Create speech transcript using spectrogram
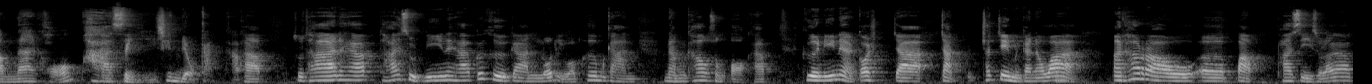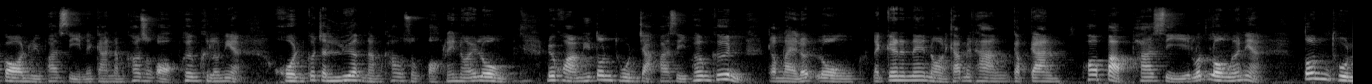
อำนาจของภาษีเช่นเดียวกันครับครับ สุดท้ายนะครับท้ายสุดนี้นะครับก็คือการลดหรือว่าเพิ่มการนำเข้าส่งออกครับ คืออันนี้เนี่ยก็จะจัดชัดเจนเหมือนกันนะว่า อะถ้าเราเอ่อปรับภาษีศุลกากรหรือภาษีในการนำเข้าส่งออกเพิ่มขึ้นแล้วเนี่ยคนก็จะเลือกนำเข้าส่งออกได้น้อยลง ด้วยความที่ต้นทุนจากภาษีเพิ่มขึ้นกำไรลดลง และก็แน่นอนครับในทางกับการพอปรับภาษีลดลงแล้วเนี่ยต้นทุน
